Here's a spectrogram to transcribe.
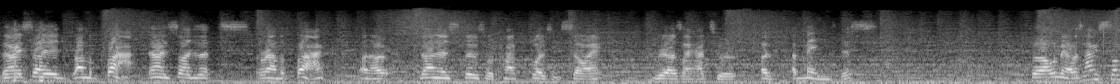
Then I decided around the back, then I decided that around the back, I know, then those were kind of floating, so I realised I had to uh, amend this. But I'll admit, I was having some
